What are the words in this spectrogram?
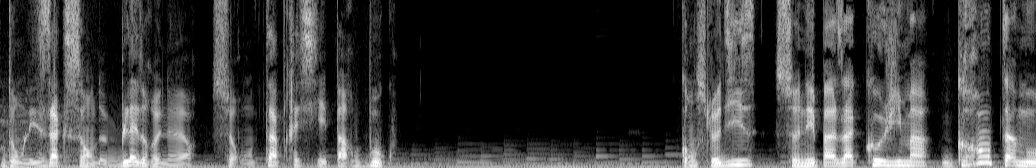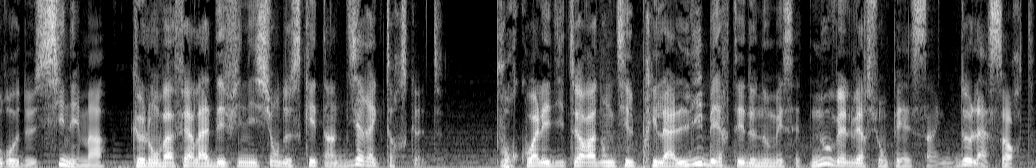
dont les accents de Blade Runner seront appréciés par beaucoup. Qu'on se le dise, ce n'est pas à Kojima, grand amoureux de cinéma, que l'on va faire la définition de ce qu'est un director's cut. Pourquoi l'éditeur a donc-il pris la liberté de nommer cette nouvelle version PS5 de la sorte?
